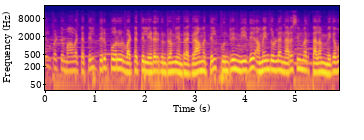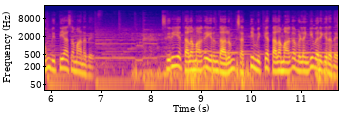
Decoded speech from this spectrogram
செங்கல்பட்டு மாவட்டத்தில் திருப்போரூர் வட்டத்தில் இடர்குன்றம் என்ற கிராமத்தில் குன்றின் மீது அமைந்துள்ள நரசிம்மர் தலம் மிகவும் வித்தியாசமானது. சிறிய தலமாக இருந்தாலும் சக்தி மிக்க தலமாக விளங்கி வருகிறது.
